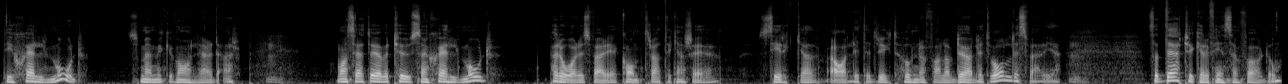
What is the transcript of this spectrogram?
det är självmord som är mycket vanligare där. Mm. Om man säger att det är över tusen självmord per år i Sverige kontra att det kanske är cirka, ja lite drygt 100 fall av dödligt våld i Sverige. Mm. Så där tycker jag det finns en fördom.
